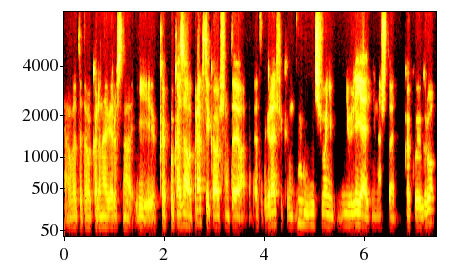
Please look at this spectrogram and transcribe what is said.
вот этого коронавирусного. И, как показала практика, в общем-то, этот график ничего не, не влияет ни на что, ни какую игру,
